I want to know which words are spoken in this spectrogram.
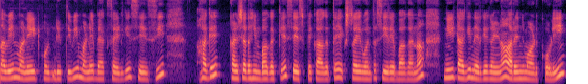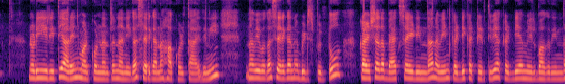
ನಾವೇನು ಮಣೆ ಇಟ್ಕೊಂಡಿರ್ತೀವಿ, ಮಣೆ ಬ್ಯಾಕ್ ಸೈಡ್ಗೆ ಸೇರಿಸಿ, ಹಾಗೆ ಕಳಶದ ಹಿಂಭಾಗಕ್ಕೆ ಸೇರಿಸ್ಬೇಕಾಗತ್ತೆ. ಎಕ್ಸ್ಟ್ರಾ ಇರುವಂಥ ಸೀರೆ ಭಾಗನ ನೀಟಾಗಿ ನೆರಿಗೆಗಳನ್ನ ಅರೇಂಜ್ ಮಾಡ್ಕೊಳ್ಳಿ. ನೋಡಿ, ಈ ರೀತಿ ಅರೇಂಜ್ ಮಾಡ್ಕೊಂಡ ನಂತರ ನಾನೀಗ ಸೆರಗನ್ನು ಹಾಕ್ಕೊಳ್ತಾ ಇದ್ದೀನಿ. ನಾವಿವಾಗ ಸೆರಗನ್ನ ಬಿಡಿಸ್ಬಿಟ್ಟು ಕಳಶದ ಬ್ಯಾಕ್ ಸೈಡಿಂದ ನಾವೇನು ಕಡ್ಡಿ ಕಟ್ಟಿರ್ತೀವಿ, ಆ ಕಡ್ಡಿಯ ಮೇಲ್ಭಾಗದಿಂದ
